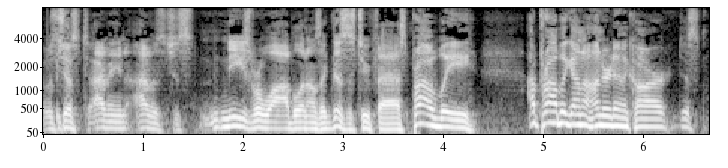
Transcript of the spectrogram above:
it was just. I mean, I was just knees were wobbling. I was like, this is too fast. Probably, I probably got hundred in a car. Just.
